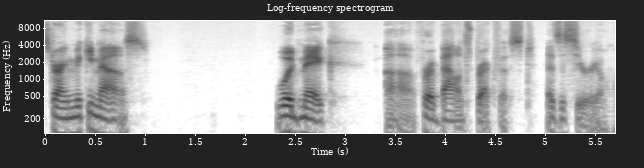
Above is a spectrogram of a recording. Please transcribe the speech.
starring Mickey Mouse, would make uh, for a balanced breakfast as a cereal.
